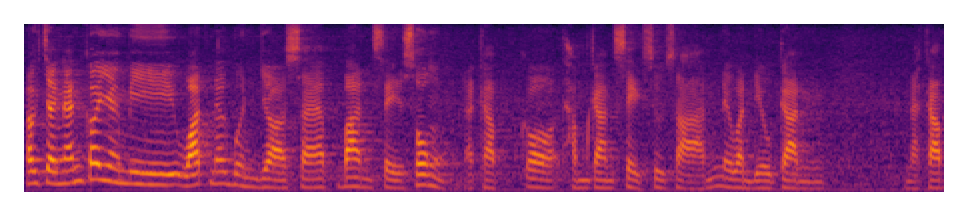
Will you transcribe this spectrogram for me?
นอกจากนั้นก็ยังมีวัดนักบุญยอแซฟบ้านเซซ่งนะครับก็ทำการเสกสุสานในวันเดียวกันนะครับ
